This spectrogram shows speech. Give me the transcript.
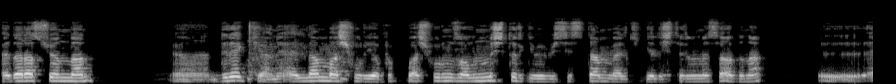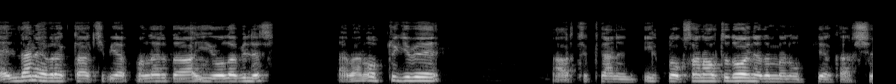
federasyondan e, direkt yani elden başvuru yapıp başvurunuz alınmıştır gibi bir sistem belki geliştirilmesi adına e, elden evrak takibi yapmaları daha iyi olabilir. Ya ben Ottu gibi artık yani ilk 96'da oynadım ben Ottu'ya karşı.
